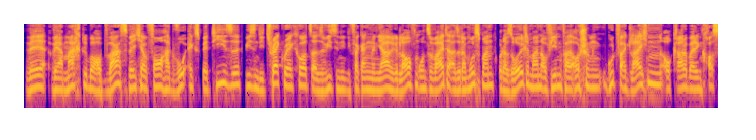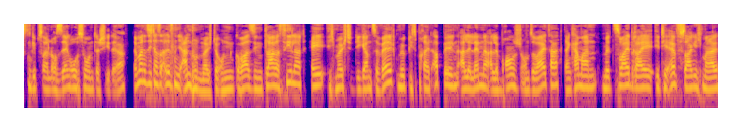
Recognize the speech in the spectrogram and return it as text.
wer, wer macht überhaupt was, welcher Fonds hat wo Expertise, wie sind die Track Records, also wie sind die, die vergangenen Jahre gelaufen und so weiter. Also da muss man oder sollte man auf jeden Fall auch schon gut vergleichen. Auch gerade bei den Kosten gibt es halt auch sehr große Unterschiede. Ja? Wenn man sich das alles nicht antun möchte und quasi ein klares Ziel hat, hey, ich möchte die ganze Welt möglichst breit abbilden, alle Länder, alle Branchen und so weiter, dann kann man mit zwei, drei ETFs, sage ich mal,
